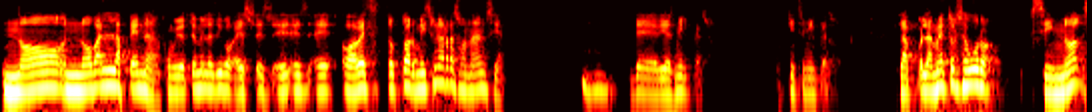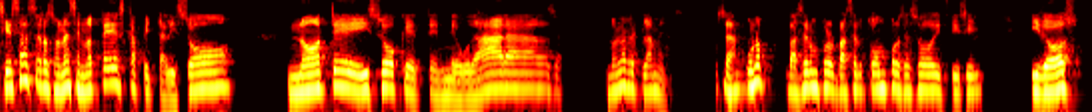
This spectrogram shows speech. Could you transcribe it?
no, no vale la pena. Como yo también les digo, es, es, es, eh, o a veces, doctor, me hice una resonancia de 10 mil pesos o 15 mil pesos. La, la meto el seguro. Si, no, si esa resonancia no te descapitalizó, no te hizo que te endeudaras, no la reclames. O sea, uno va a ser un, va a ser todo un proceso difícil y dos,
